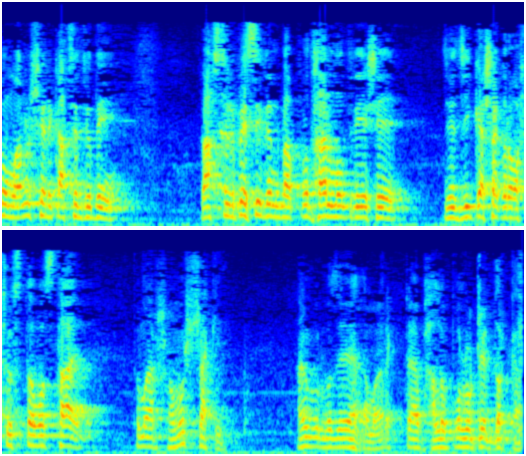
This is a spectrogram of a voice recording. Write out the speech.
তো মানুষের কাছে যদি রাষ্ট্রের প্রেসিডেন্ট বা প্রধানমন্ত্রী এসে যে জিজ্ঞাসা করে অসুস্থ অবস্থায়, তোমার সমস্যা কি? আমি বলব যে, আমার একটা ভালো পলটের দরকার।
